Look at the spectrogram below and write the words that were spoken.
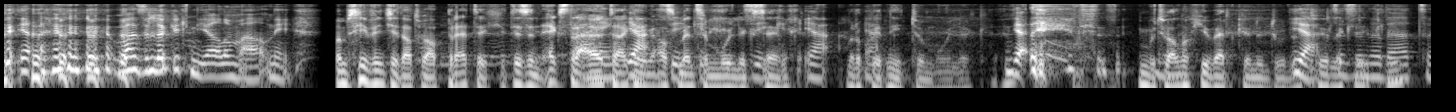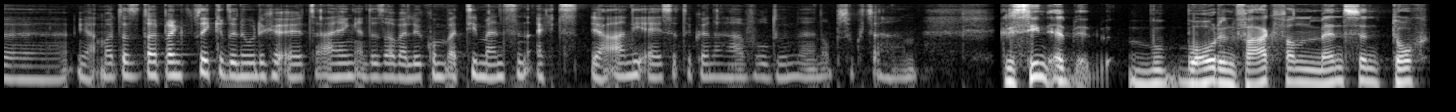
maar gelukkig niet allemaal, nee. Maar misschien vind je dat wel prettig. Het is een extra uitdaging als mensen moeilijk zijn. Ja, maar ook weer niet te moeilijk. Ja, je moet wel nog je werk kunnen doen, ja, natuurlijk. Ja, inderdaad... Uh, ja, maar dat, dat, brengt zeker de nodige uitdaging. En het is al wel leuk om met die mensen echt ja, aan die eisen te kunnen gaan voldoen en op zoek te gaan. Christine, we horen vaak van mensen toch...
